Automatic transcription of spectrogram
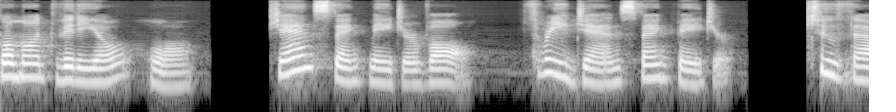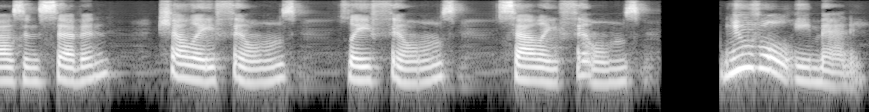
Gaumont Video Hall. Jan Švankmajer Vol. 3 Jan Švankmajer. 2007 Chalet Films Play Films Sally Films Nouveau Imani.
